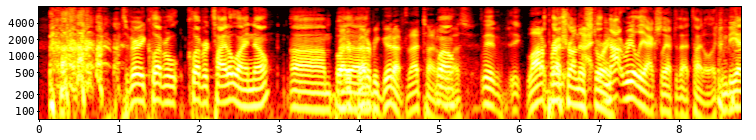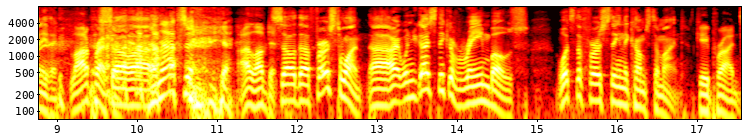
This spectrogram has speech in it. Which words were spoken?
it's a very clever, clever title, I know. Um, but better, uh, better be good after that title. well. Wes. it- it- Lot of pressure on this I- story. Not really, actually. After that title, it can be anything. a lot of pressure. so, uh, and that's it. I loved it. so the first one. Uh, all right, when you guys think of rainbows, what's the first thing that comes to mind? Gay pride.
